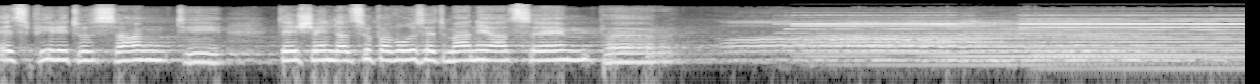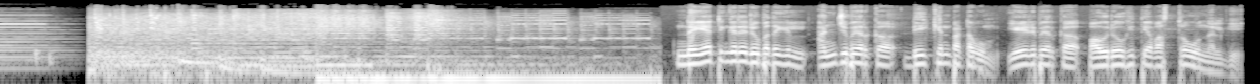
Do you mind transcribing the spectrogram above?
et Spiritus Sancti, descendat super vos et maneat semper. നെയ്യാറ്റിങ്കര രൂപതയിൽ അഞ്ചു പേർക്ക് ഡീക്കൻ പട്ടവും ഏഴുപേർക്ക് പൗരോഹിത്യ വസ്ത്രവും നൽകി.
